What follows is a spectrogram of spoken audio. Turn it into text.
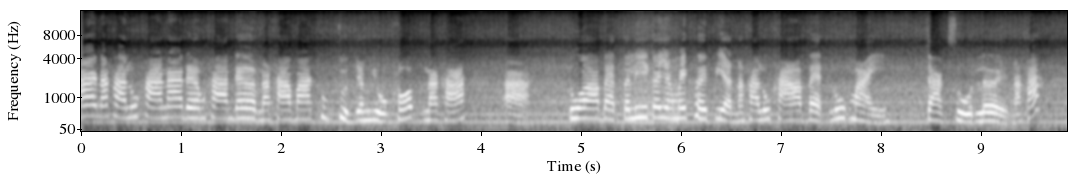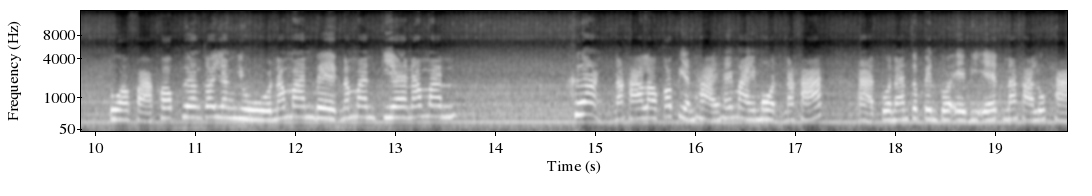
มากนะคะ ลูกค้าหน้าเดิมคานเดิมนะคะมาทุกจุดยังอยู่ครบนะคะ อ่า ตัวแบตเตอรี่ก็ยังไม่เคยเปลี่ยนนะคะ ลูกค้าแบตลูกใหม่จากศูนย์เลยนะคะ ตัวฝาครอบเครื่องก็ยังอยู่น้ำมันเบรกน้ำมันเกียร์น้ำมันเครื่องนะคะ เราก็เปลี่ยนถ่ายให้ใหม่หมดนะคะ อ่า ตัวนั้นจะเป็นตัว ABS นะคะ ลูกค้า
